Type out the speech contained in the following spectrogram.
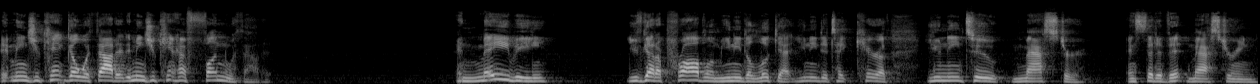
it means you can't go without it. It means you can't have fun without it. And maybe You've got a problem you need to look at, you need to take care of, you need to master instead of it mastering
